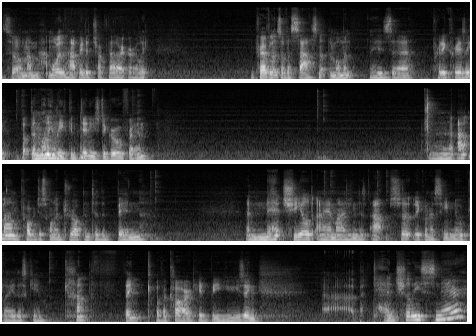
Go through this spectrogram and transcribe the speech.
so I'm, I'm, more than happy to chuck that out early. The prevalence of Assassin at the moment is uh, pretty crazy, but the money lead continues to grow for him. Uh, Atman would probably just want to drop into the bin. And Net Shield, I imagine, is absolutely going to see no play this game. Can't think of a card he'd be using potentially snare.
